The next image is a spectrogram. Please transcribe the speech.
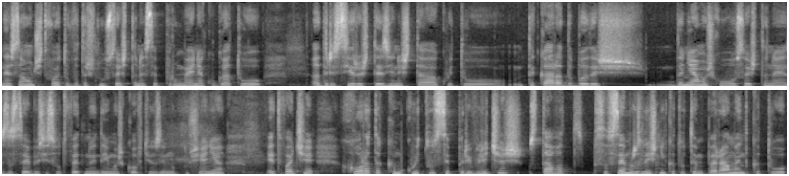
не само, че твоето вътрешно усещане се променя, когато адресираш тези неща, които те карат да бъдеш, да нямаш хубаво усещане за себе си, съответно и да имаш кофти взаимоотношения, е това, че хората, към които се привличаш, стават съвсем различни като темперамент, като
